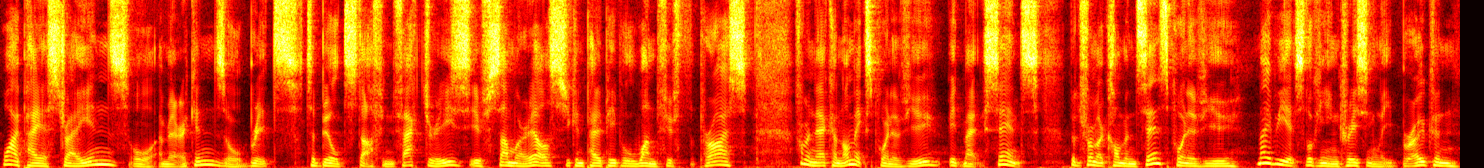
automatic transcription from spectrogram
Why pay Australians, or Americans, or Brits to build stuff in factories if somewhere else you can pay people one-fifth the price? From an economics point of view, it makes sense, but from a common sense point of view, maybe it's looking increasingly broken.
